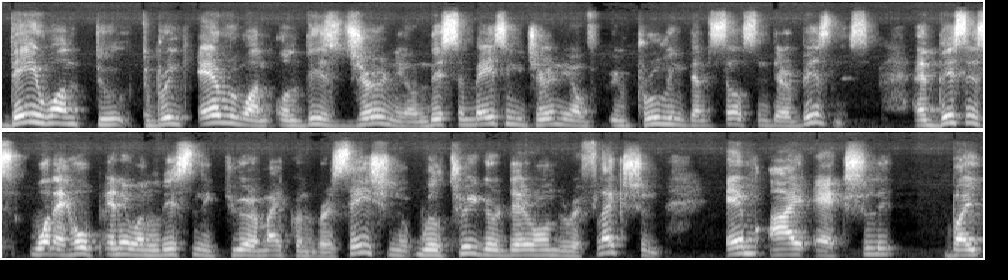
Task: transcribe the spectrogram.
they want to to bring everyone on this journey, on this amazing journey of improving themselves in their business. And this is what I hope anyone listening to your my conversation will trigger their own reflection. Am I actually by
